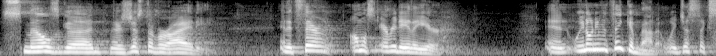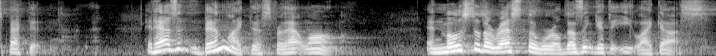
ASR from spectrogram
smells good. There's just a variety. And it's there almost every day of the year. And we don't even think about it, we just expect it. It hasn't been like this for that long. And most of the rest of the world doesn't get to eat like us.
